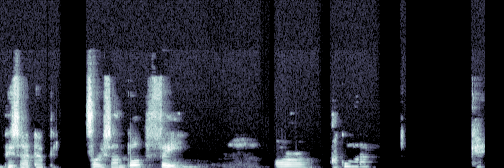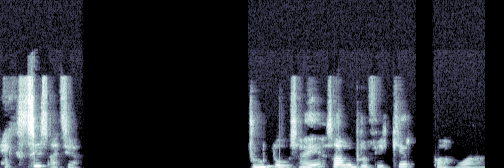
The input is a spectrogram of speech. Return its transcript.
bisa dapet, for example, fame, or aku orang kayak eksis aja. Dulu saya selalu berpikir bahwa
